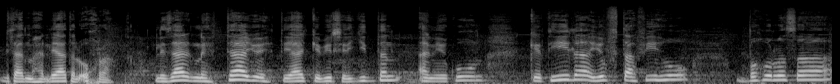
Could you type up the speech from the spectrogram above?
بتاع المحليات الأخرى. لذلك نحتاج احتياج كبير شديد جدا أن يكون كتيلة يفتح فيه بهرسة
